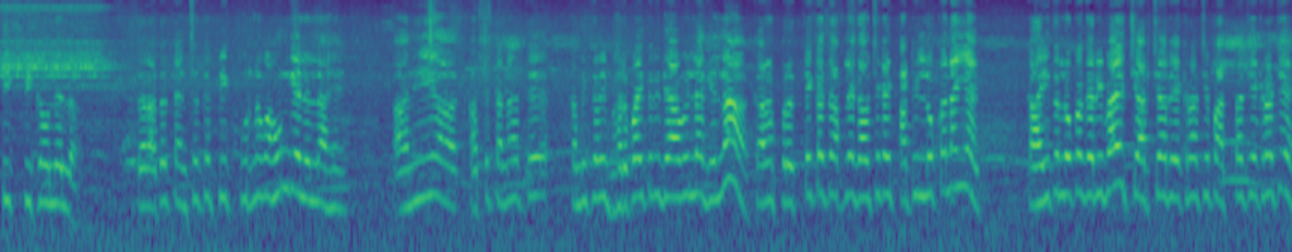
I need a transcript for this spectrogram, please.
पीक पिकवलेलं तर आता त्यांचं ते पीक पूर्ण वाहून गेलेलं आहे. आणि आता त्यांना ते कमीत कमी भरपाई तरी द्यावी लागेल ना? कारण प्रत्येकाचं आपल्या गावचे काही पाटील लोक नाही आहेत. काही तर लोक गरीब आहेत. चार चार एकराचे पाच पाच एकराचे.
